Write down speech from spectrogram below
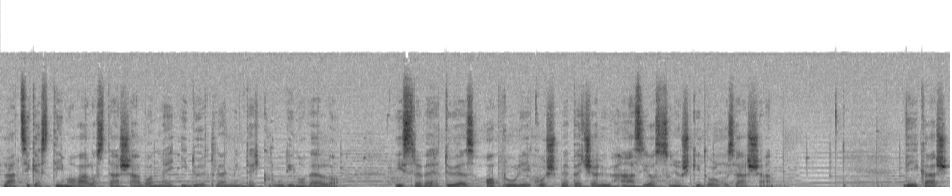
Látszik ez témaválasztásában, mely időtlen, mint egy krúdi novella. Észrevehető ez aprólékos, pepecselő háziasszonyos kidolgozásán. Vékás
